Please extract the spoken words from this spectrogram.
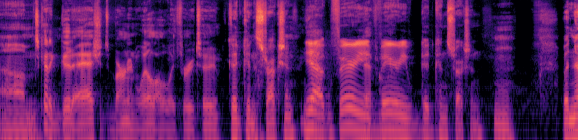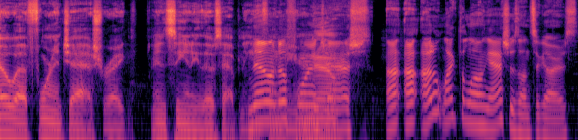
It's got a good ash. It's burning well all the way through too. good construction. Yeah, very, definitely. very good construction. But no uh, four inch ash, right? I didn't see any of those happening. No, no of me here. four inch No. ash. I, I I don't like the long ashes on cigars.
